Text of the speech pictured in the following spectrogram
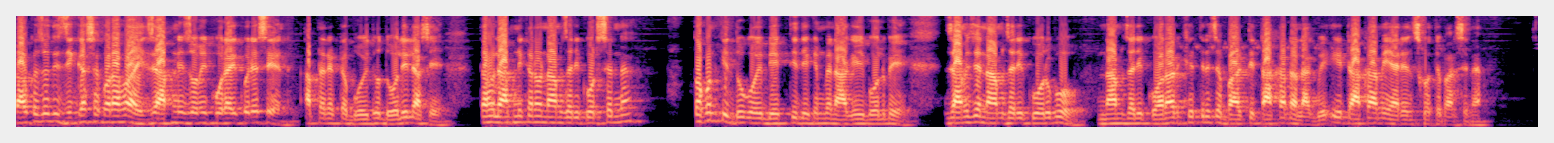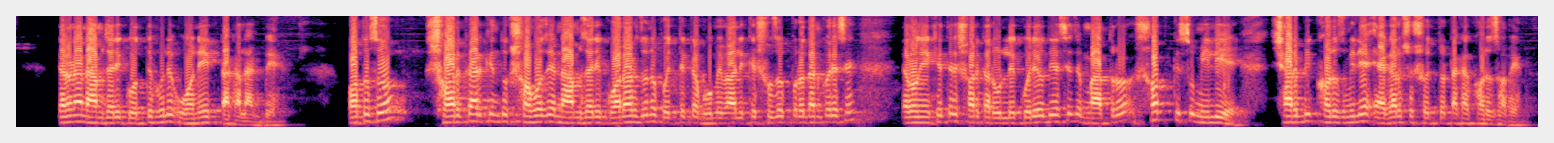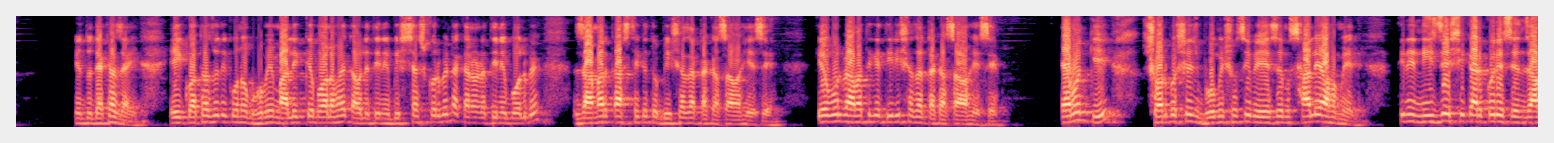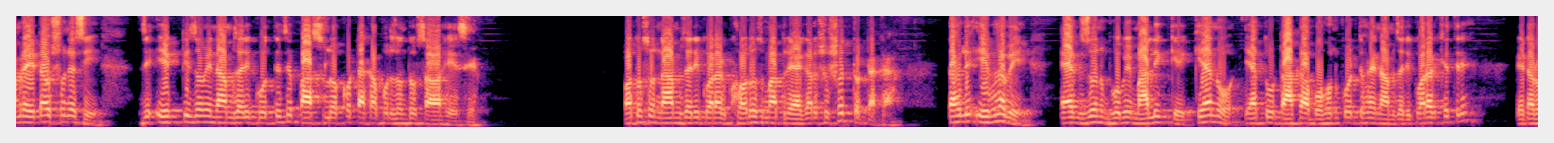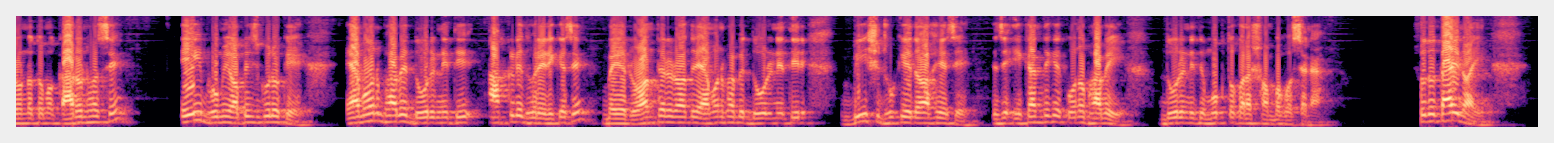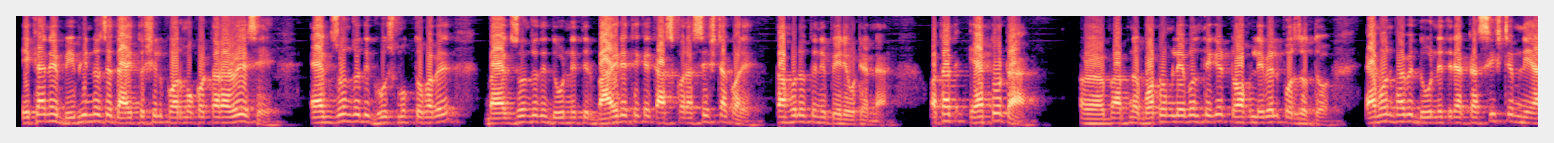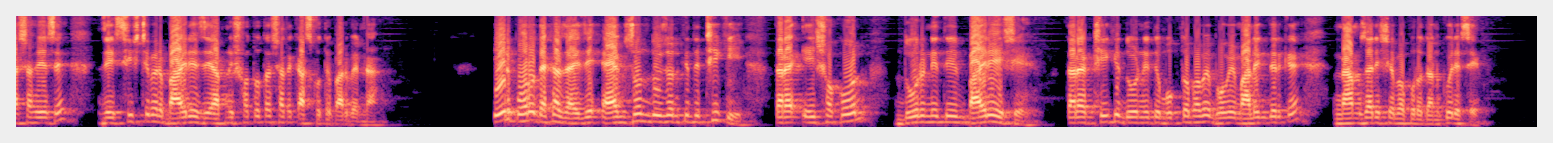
কাউকে যদি জিজ্ঞাসা করা হয় যে আপনি জমি ক্রয় করেছেন, আপনার একটা বৈধ দলিল আছে, তাহলে আপনি কেন নামজারি করছেন না? তখন কিন্তু ওই ব্যক্তি দেখবেন আগেই বলবে যে আমি যে নামজারি করব, নামজারি করার ক্ষেত্রে যে বাড়তি টাকাটা লাগবে, এই টাকা আমি অ্যারেঞ্জ করতে পারছি না। কেননা নামজারি করতে হলে অনেক টাকা লাগবে। অথচ সরকার কিন্তু সহজে নামজারি করার জন্য প্রত্যেকটা ভূমি মালিককে সুযোগ প্রদান করেছে এবং এক্ষেত্রে সরকার উল্লেখ করেও দিয়েছে যে মাত্র সবকিছু মিলিয়ে সার্বিক খরচ মিলিয়ে এগারোশো সত্তর টাকা খরচ হবে। কিন্তু দেখা যায়, এই কথা যদি কোনো ভূমি মালিককে বলা হয় তাহলে তিনি বিশ্বাস করবে না, কেননা তিনি বলবে যে আমার কাছ থেকে তো বিশ হাজার টাকা চাওয়া হয়েছে। কেউ বলবে আমার থেকে তিরিশ হাজার টাকা চাওয়া হয়েছে। এমনকি সর্বশেষ ভূমি সচিব এস এম সালে আহমেদ, তিনি নিজে স্বীকার করেছেন যে আমরা এটাও শুনেছি যে একটি জমি নামজারি করতে যে পাঁচ লক্ষ টাকা পর্যন্ত চাওয়া হয়েছে। অথচ নামজারি করার খরচ মাত্র এগারোশো সত্তর টাকা। তাহলে এভাবে একজন ভূমি মালিককে কেন এত টাকা বহন করতে হয় নামজারি করার ক্ষেত্রে? এটার অন্যতম কারণ হচ্ছে, এই ভূমি অফিসগুলোকে এমন ভাবে দুর্নীতি আঁকড়ে ধরে রেখেছে বা এর রন্ধ্রে রন্ধ্রে এমন ভাবে দুর্নীতির বিষ ঢুকিয়ে দেওয়া হয়েছে যে এখান থেকে কোনোভাবেই দুর্নীতি মুক্ত করা সম্ভব হচ্ছে না। শুধু তাই নয় এখানে বিভিন্ন যে দায়িত্বশীল কর্মকর্তারা রয়েছে, একজন যদি ঘুষ মুক্তভাবে বা একজন যদি দুর্নীতির বাইরে থেকে কাজ করার চেষ্টা করে, তাহলেও তিনি পেরে ওঠেন না। অর্থাৎ এতটা আপনার বটম লেভেল থেকে টপ লেভেল পর্যন্ত এমন ভাবে দুর্নীতির একটা সিস্টেম নিয়ে আসা হয়েছে, যে সিস্টেমের বাইরে যে আপনি সততার সাথে কাজ করতে পারবেন না। এরপরও দেখা যায় যে একজন, দুইজন কিন্তু ঠিকই তারা এই সকল দুর্নীতির বাইরে এসে তারা ঠিকই দুর্নীতি মুক্তভাবে ভূমি মালিকদেরকে নামজারি সেবা প্রদান করেছে।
